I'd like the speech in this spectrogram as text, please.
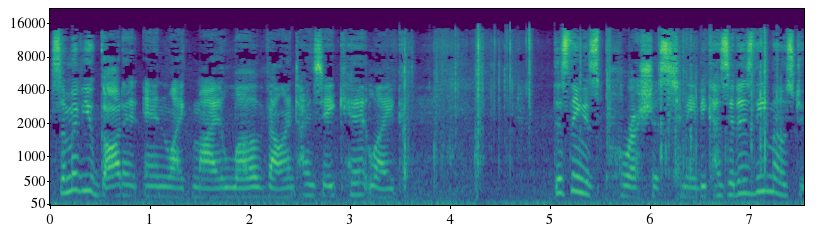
Some of you got it in like my love Valentine's Day kit. Like this thing is precious to me because it is the most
